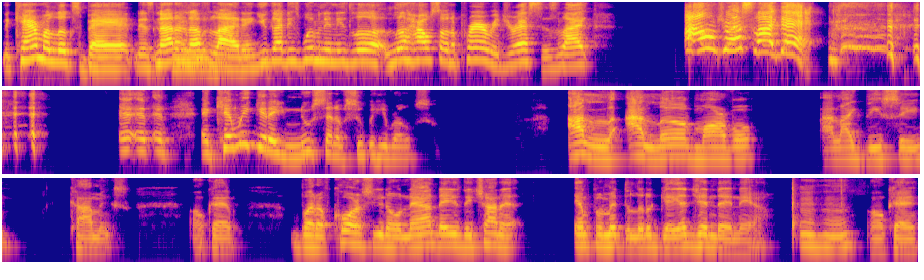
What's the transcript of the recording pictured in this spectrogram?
The camera looks bad. There's not the enough lighting. You got these women in these little little house on the prairie dresses. Like, I don't dress like that. and, and, and and can we get a new set of superheroes? I I love Marvel. I like DC comics. Okay. But of course, you know, nowadays they try to implement the little gay agenda in there. Mm-hmm. Okay.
